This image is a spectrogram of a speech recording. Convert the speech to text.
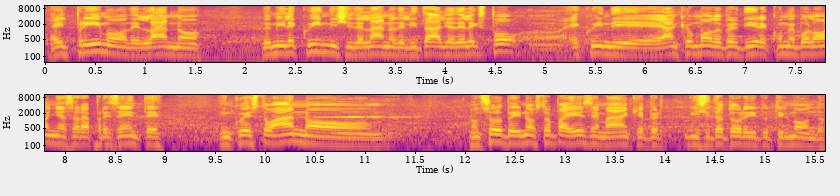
è il primo dell'anno 2015, dell'anno dell'Italia dell'Expo eh, e quindi è anche un modo per dire come Bologna sarà presente in questo anno non solo per il nostro paese ma anche per visitatori di tutto il mondo.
